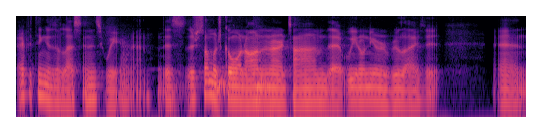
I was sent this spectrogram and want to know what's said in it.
Everything is a lesson. It's weird, man. There's there's so much going on in our time that we don't even realize it, and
